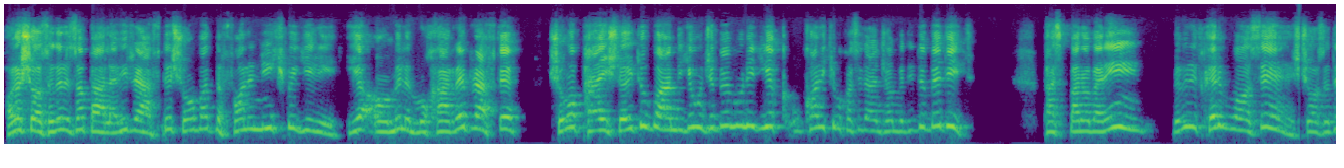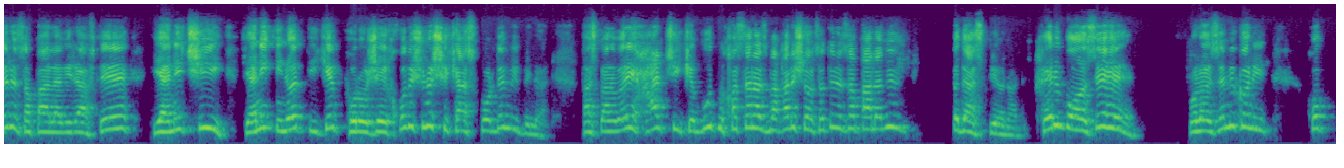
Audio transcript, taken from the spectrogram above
حالا شاهزاده رضا پهلوی رفته شما باید به فال نیک بگیرید یه عامل مخرب رفته. شما پنج تو با هم دیگه اونجا بمونید یه کاری که می‌خواستید انجام بدید و بدید. پس بنابراین ببینید خیلی واضحه. شاهزاده رضا پهلوی رفته یعنی چی؟ یعنی اینا دیگه پروژه خودشون رو شکست خورده می‌بینن. پس بنابراین هر چی که بود می‌خواستن از بغل شاهزاده رضا پهلوی به دست بیارن. خیلی واضحه. ملاحظه می‌کنید؟ خب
